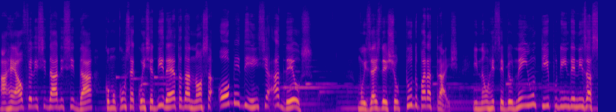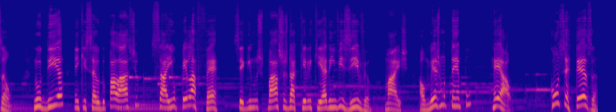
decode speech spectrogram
A real felicidade se dá como consequência direta da nossa obediência a Deus. Moisés deixou tudo para trás e não recebeu nenhum tipo de indenização no dia em que saiu do palácio, saiu pela fé, seguindo os passos daquele que era invisível, mas, ao mesmo tempo, real. Com certeza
